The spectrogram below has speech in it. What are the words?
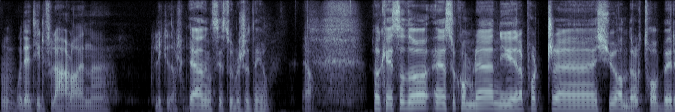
Mm. Og i det tilfellet her, da, en likvidasjon likvidasjon. Ja, en ganske stor beslutning, ja. Ja. Ok, så da eh, så kommer det en ny rapport eh, 22. oktober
